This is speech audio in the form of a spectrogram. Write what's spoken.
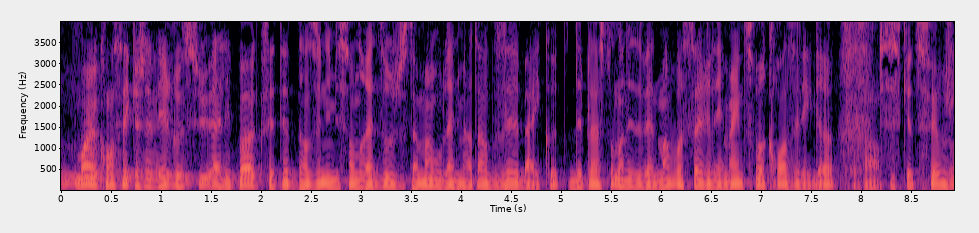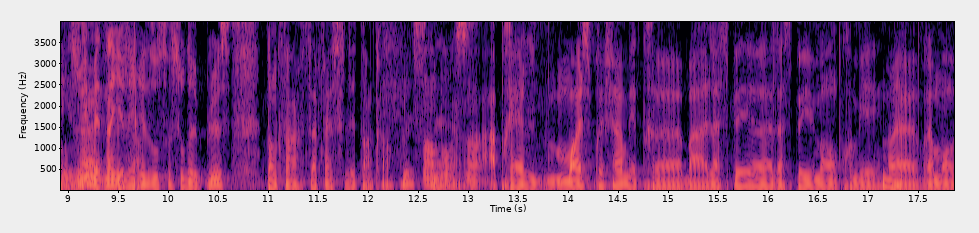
moi, un conseil que j'avais reçu à l'époque, c'était dans une émission de radio, justement, où l'animateur disait, ben écoute, déplace-toi dans les événements, va serrer les mains, tu vas croiser les gars. C'est ça. c'est ce que tu fais aujourd'hui. Maintenant, il y a les réseaux sociaux de plus, donc ça, ça facilite encore plus. 100%. Mais, euh, après, moi, je préfère mettre euh, bah, l'aspect euh, l'aspect humain en premier. Ouais. vraiment,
